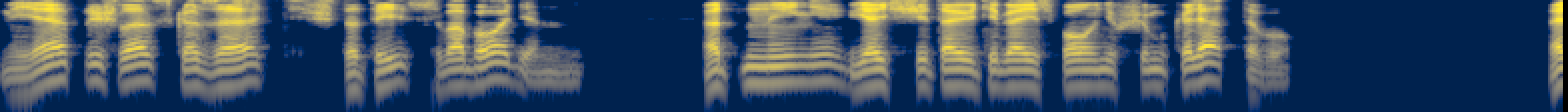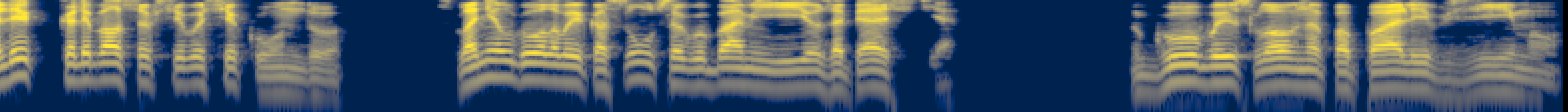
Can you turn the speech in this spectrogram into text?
«Я пришла сказать, что ты свободен. Отныне я считаю тебя исполнившим клятву». Олег колебался всего секунду, склонил голову и коснулся губами ее запястья. Губы словно попали в зиму.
